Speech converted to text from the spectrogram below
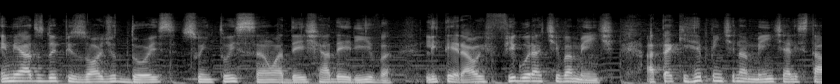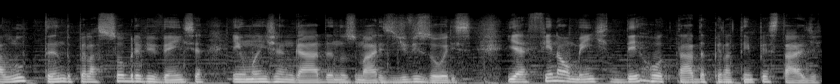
Em meados do episódio 2, sua intuição a deixa à deriva, literal e figurativamente, até que repentinamente ela está lutando pela sobrevivência em uma jangada nos mares divisores e é finalmente derrotada pela tempestade.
